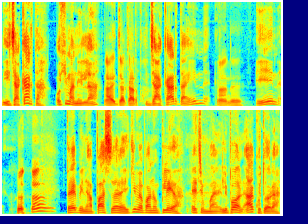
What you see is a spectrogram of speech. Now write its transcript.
η Τζακάρτα, όχι η Μανίλα. Α, η Τζακάρτα. Η Τζακάρτα είναι. Α, ναι. είναι... Πρέπει να πας τώρα εκεί με πανοπλία. Έτσι μου πάνε. Λοιπόν, άκου τώρα.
